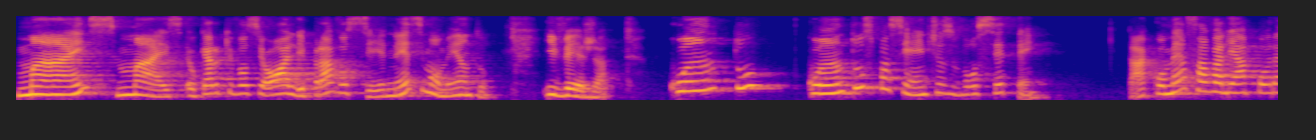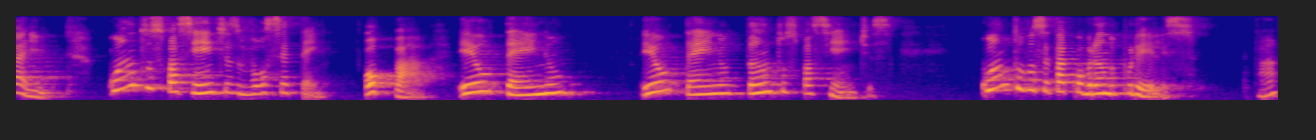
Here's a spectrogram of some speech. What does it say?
Mas, mas eu quero que você olhe para você nesse momento e veja quanto quantos pacientes você tem. Tá? Começa a avaliar por aí. Quantos pacientes você tem? Opa, eu tenho eu tenho tantos pacientes. Quanto você está cobrando por eles? Tá?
